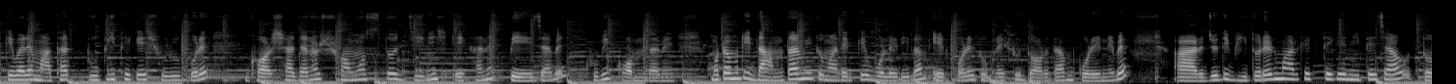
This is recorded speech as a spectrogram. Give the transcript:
একেবারে মাথার টুপি থেকে শুরু করে ঘর সাজানোর সমস্ত জিনিস এখানে পেয়ে যাবে খুবই কম দামে। মোটামুটি দামটা আমি তোমাদেরকে বলে দিলাম, এরপরে তোমরা একটু দরদাম করে নেবে। আর যদি ভিতরের মার্কেট থেকে নিতে চাও, তো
